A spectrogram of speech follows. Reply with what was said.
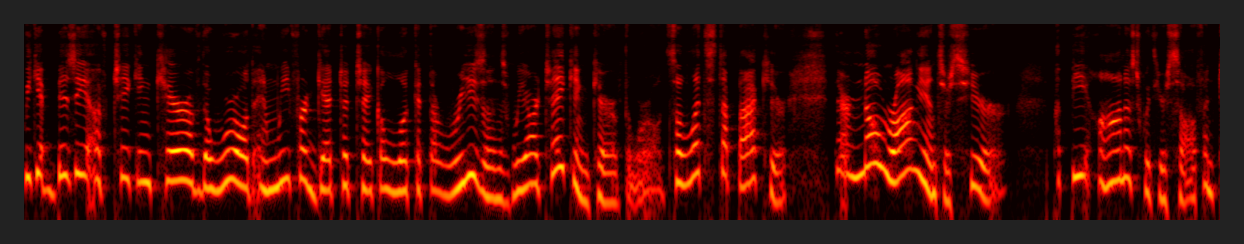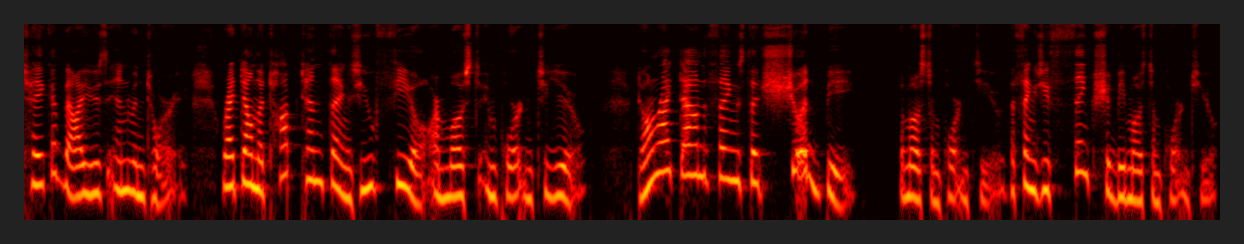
We get busy of taking care of the world and we forget to take a look at the reasons we are taking care of the world. So let's step back here. There are no wrong answers here. But be honest with yourself and take a values inventory. Write down the top 10 things you feel are most important to you. Don't write down the things that should be the most important to you, the things you think should be most important to you.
